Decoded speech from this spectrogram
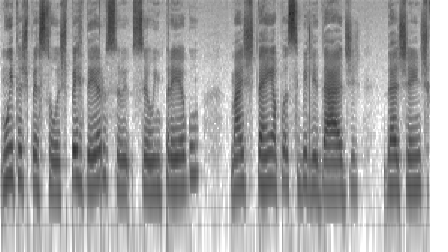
Muitas pessoas perderam seu, seu emprego, mas tem a possibilidade da gente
